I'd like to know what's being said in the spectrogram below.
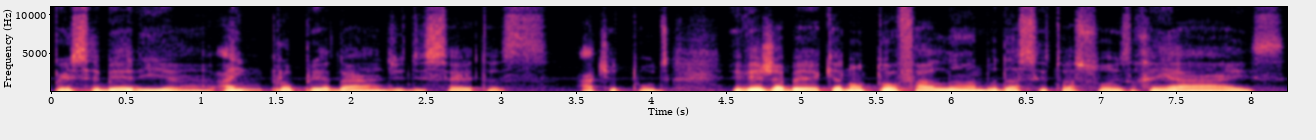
perceberia a impropriedade de certas atitudes. E veja bem, aqui eu não estou falando das situações reais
